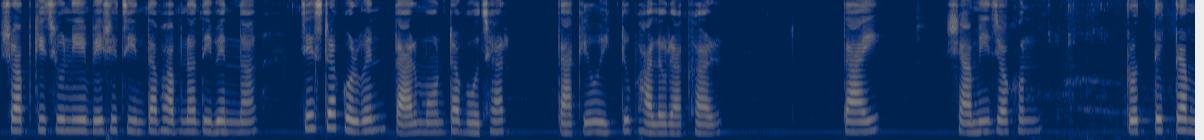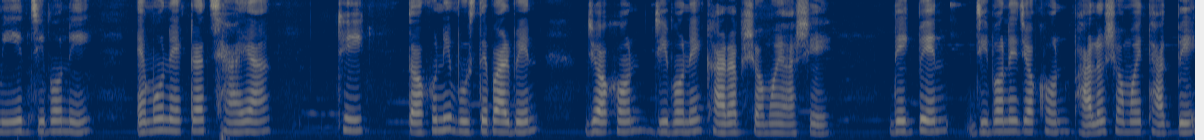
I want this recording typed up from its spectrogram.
সব কিছু নিয়ে বেশি চিন্তা ভাবনা দিবেন না। চেষ্টা করবেন তার মনটা বোঝার, তাকেও একটু ভালো রাখার। তাই স্বামী যখন প্রত্যেকটা মেয়ের জীবনে এমন একটা ছায়া, ঠিক তখনই বুঝতে পারবেন যখন জীবনে খারাপ সময় আসে। দেখবেন জীবনে যখন ভালো সময় থাকবে,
